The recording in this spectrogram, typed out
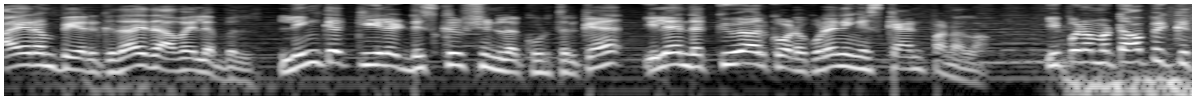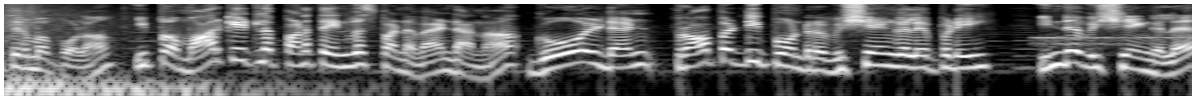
ஆயிரம் பேருக்கு தான் இது அவைலபிள் லிங்கை கீழே டிஸ்கிரிப்ஷனில் கொடுத்துருக்கேன். இல்லை இந்த கியூஆர் கோடை கூட நீங்கள் ஸ்கேன் பண்ணலாம். இப்போ நம்ம டாபிக்கு திரும்ப போகலாம் இப்போ மார்க்கெட்டில் பணத்தை இன்வெஸ்ட் பண்ண வேண்டாம்னா கோல்ட் அண்ட் ப்ராப்பர்ட்டி போன்ற விஷயங்கள் எப்படி? இந்த விஷயங்களை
